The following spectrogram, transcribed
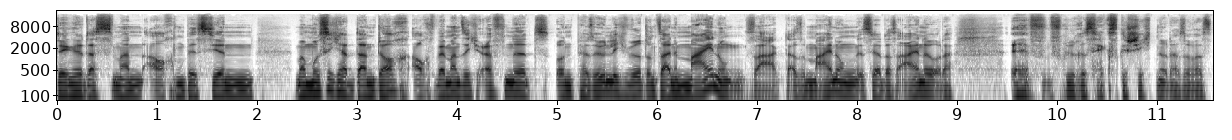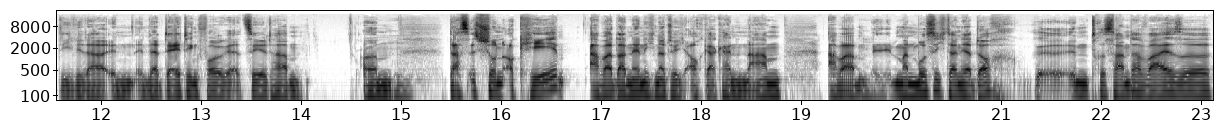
Dinge, dass man auch ein bisschen man muss sich ja dann doch, auch wenn man sich öffnet und persönlich wird und seine Meinung sagt, also Meinung ist ja das eine oder äh, frühere Sexgeschichten oder sowas, die wir da in, in der Dating-Folge erzählt haben. Ähm, mhm. Das ist schon okay, aber da nenne ich natürlich auch gar keine Namen. Aber mhm. man muss sich dann ja doch äh, interessanterweise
